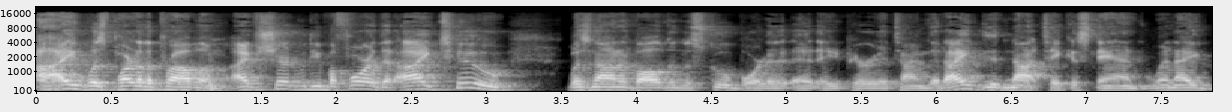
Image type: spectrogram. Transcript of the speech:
I was part of the problem. I've shared with you before that I too was not involved in the school board at, at a period of time, that I did not take a stand when I,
